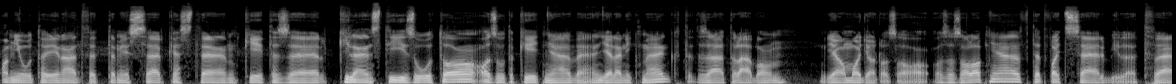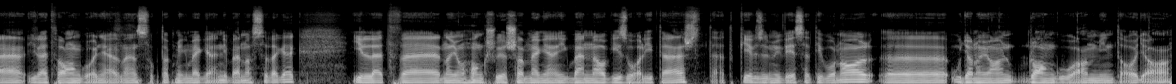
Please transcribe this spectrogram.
amióta én átvettem és szerkeztem 2009-10 óta, azóta két nyelven jelenik meg, tehát ez általában ugye a magyar az, a, az az alapnyelv, tehát vagy szerb, illetve, illetve angol nyelven szoktak még megjelenni benne a szövegek, illetve nagyon hangsúlyosan megjelenik benne a vizualitás, tehát képzőművészeti vonal ö, ugyanolyan rangúan, mint ahogy, a,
